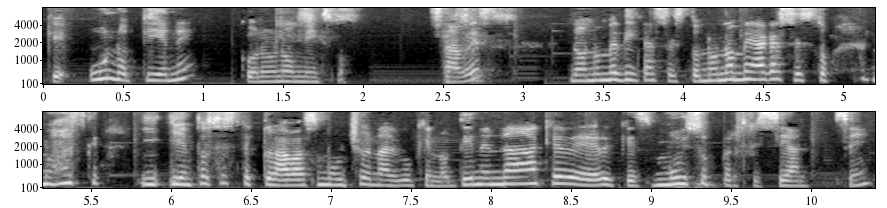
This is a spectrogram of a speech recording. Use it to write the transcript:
que uno tiene con uno mismo, ¿sabes? No, no me digas esto, no, no me hagas esto, no, es que, y, entonces te clavas mucho en algo que no tiene nada que ver, que es muy superficial, ¿sí?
